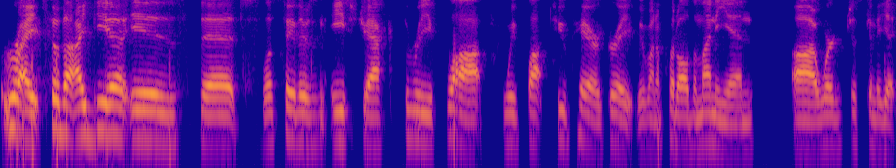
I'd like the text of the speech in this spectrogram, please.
Right. So the idea is that let's say there's an ace jack three flop. We flop two pair. Great. We want to put all the money in uh, we're just going to get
